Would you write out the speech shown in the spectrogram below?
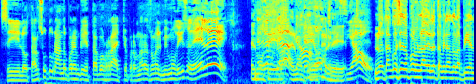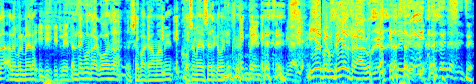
Si lo están suturando, por ejemplo, y está borracho, por una razón él mismo dice, ¡dele! El motivo, el motivo. hombre, sí. Lo están cosiendo por un lado y le está mirando la pierna a la enfermera. Sí, Él tengo otra cosa. Echa para acá, mami. Cóseme de cerca, ven. Ven. Y él preguntó, ¿y el trago? Y él le dice, entonces él le dice,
